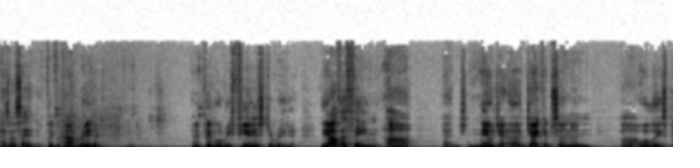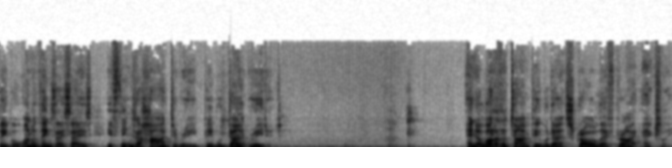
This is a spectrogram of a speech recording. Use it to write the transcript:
as i said if people can't read it and if people refuse to read it the other thing uh, uh, neil J- uh, jacobson and uh, all these people one of the things they say is if things are hard to read people don't read it. And a lot of the time, people don't scroll left right, actually.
